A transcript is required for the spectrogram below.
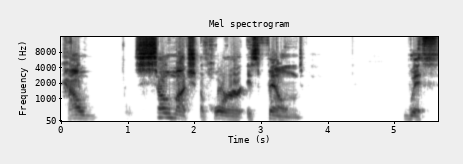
how so much of horror is filmed with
